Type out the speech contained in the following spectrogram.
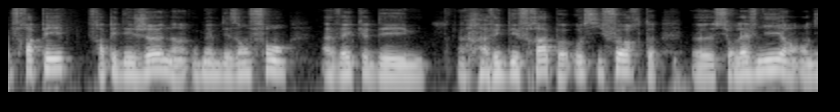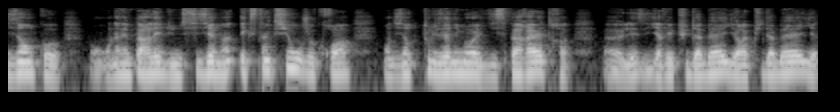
frapper, frapper des jeunes ou même des enfants avec des, avec des frappes aussi fortes euh, sur l'avenir, en disant qu'on a même parlé d'une sixième extinction, je crois, en disant que tous les animaux allaient disparaître, euh, il n'y avait plus d'abeilles, il y aurait plus d'abeilles,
